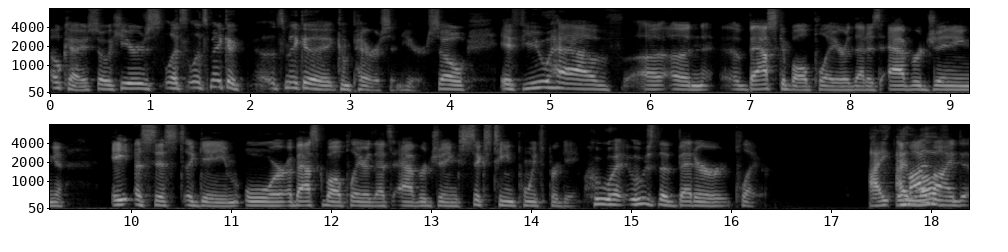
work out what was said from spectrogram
okay, so here's let's let's make a let's make a comparison here. So if you have a, a, a basketball player that is averaging eight assists a game, or a basketball player that's averaging 16 points per game, who who's the better player? I in I my love, mind,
